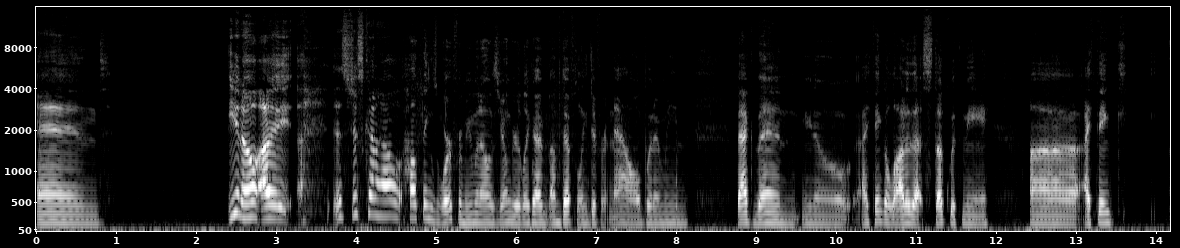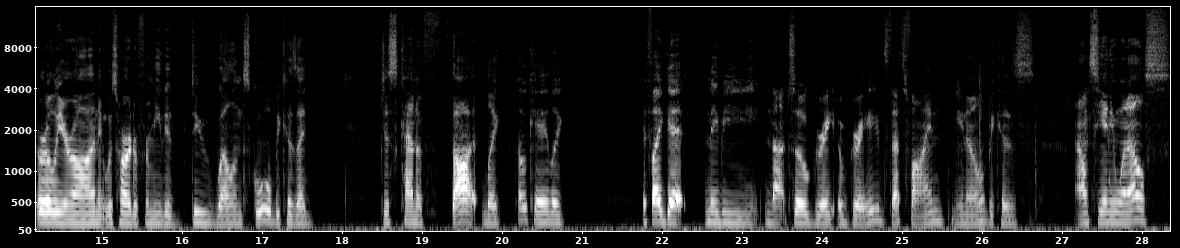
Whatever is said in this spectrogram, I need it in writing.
and you know i it's just kind of how how things were for me when i was younger. Like i'm, I'm definitely different now but i mean back then, you know, I think a lot of that stuck with me. Uh, I think earlier on it was harder for me to do well in school because I just kind of thought like, okay, like if I get maybe not so great of grades, that's fine, you know, because I don't see anyone else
